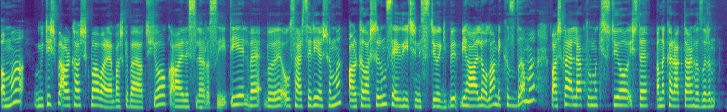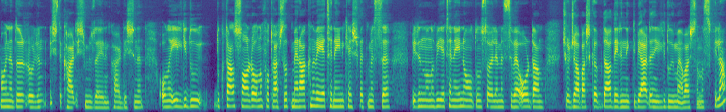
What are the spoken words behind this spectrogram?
Ama müthiş bir arkadaşlık bağı var yani başka bir hayatı yok ailesiyle arası iyi değil ve böyle o serseri yaşamı arkadaşlarını sevdiği için istiyor gibi bir hali olan bir kızdı ama başka hayaller kurmak istiyor işte ana karakter Hazar'ın oynadığı rolün işte kardeşi Müzeyyen'in kardeşinin ona ilgi duyduktan sonra onun fotoğrafçılık merakını ve yeteneğini keşfetmesi birinin ona bir yeteneğinin olduğunu söylemesi ve oradan çocuğa başka daha derinlikli bir yerden ilgi duymaya başlaması filan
